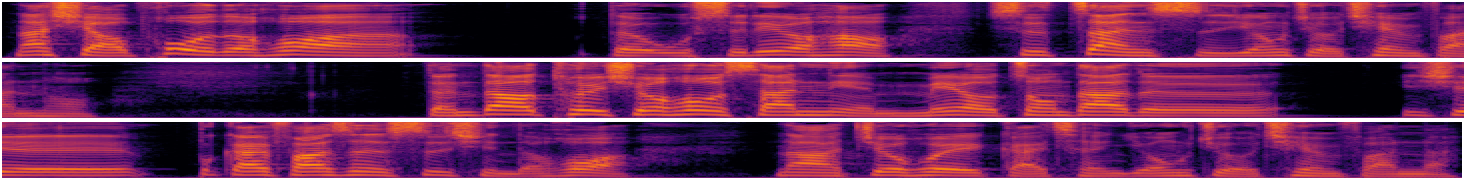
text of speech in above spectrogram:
那小破的话，的五十六号是暂时永久欠翻哦。等到退休后三年没有重大的一些不该发生的事情的话，那就会改成永久欠翻了。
